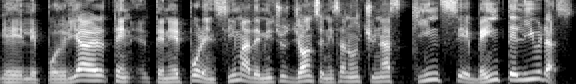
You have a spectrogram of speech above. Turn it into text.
eh, le podría tener por encima de Mitchell Johnson esa noche unas 15, 20 libras.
